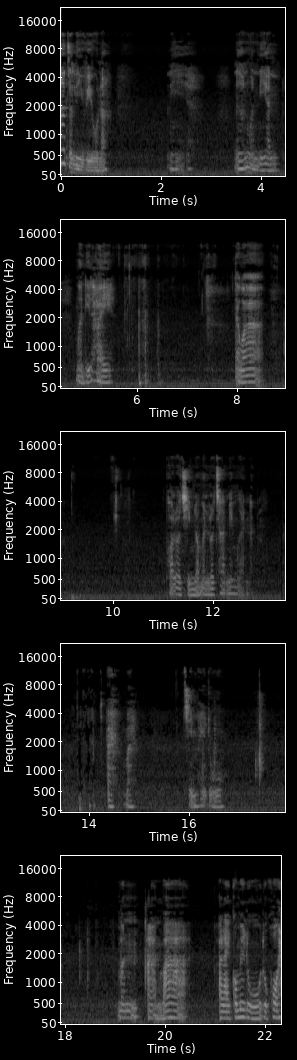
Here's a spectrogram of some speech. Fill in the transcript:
น่าจะรีวิวนะ นี่ เนื้อนวลเนียนเหมือนที่ไทย แต่ว่า พอเราชิมแล้วมันรสชาติไม่เหมือนอะ มา ชิมให้ดู มันอ่านว่าอะไรก็ไม่รู้ทุกคน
